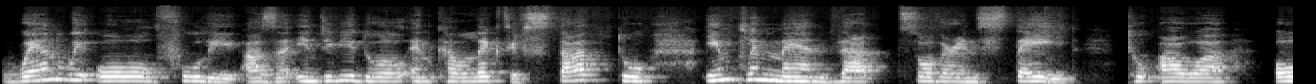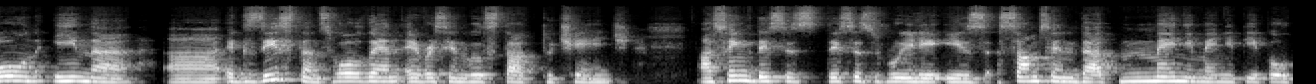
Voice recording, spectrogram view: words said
When we all fully, as an individual and collective, start to implement that sovereign state to our own inner uh, existence, well, then everything will start to change. I think this is this is really is something that many many people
